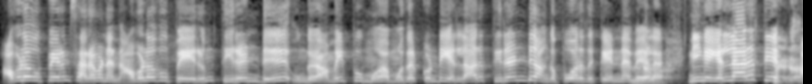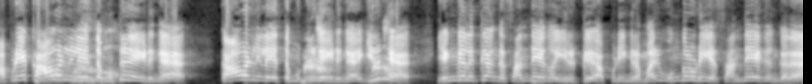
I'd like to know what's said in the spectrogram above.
அவ்வளவு பேரும் சரவணன் அவ்வளவு பேரும் திரண்டு உங்க அமைப்பு மு- முதற்கொண்டு எல்லாரும் திரண்டு அங்க போறதுக்கு என்ன வேலை? நீங்க எல்லாரும் அப்படியே காவல் நிலையத்தை. முற்றுகையிடுங்க. காவல் நிலையத்தை முற்றுகையிடுங்க. இருங்க. எங்களுக்கு அங்க சந்தேகம் இருக்கு அப்படிங்கிற மாதிரி உங்களுடைய சந்தேகங்களை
